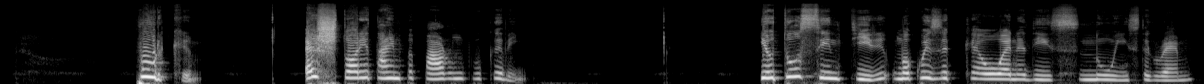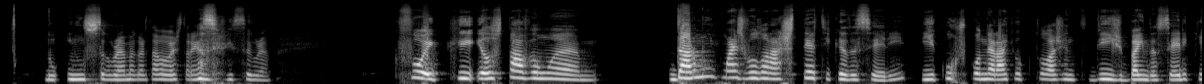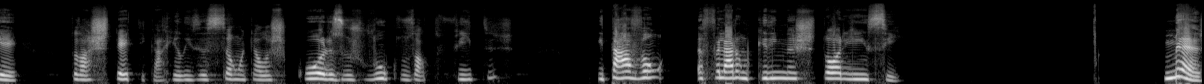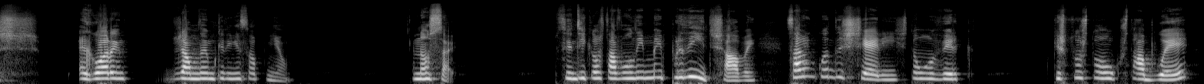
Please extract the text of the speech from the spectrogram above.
Porque a história está a empapar um bocadinho. Eu estou a sentir uma coisa que a Oana disse no Instagram, no Instagram, agora estava bem estranho a Instagram, que foi que eles estavam a dar muito mais valor à estética da série e a corresponder àquilo que toda a gente diz bem da série, que é toda a estética, a realização, aquelas cores, os looks, os outfits, e estavam a falhar um bocadinho na história em si. Mas, agora já mudei um bocadinho essa opinião. Não sei. Senti que eles estavam ali meio perdidos, sabem? Sabem quando as séries estão a ver que, que as pessoas estão a gostar bué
